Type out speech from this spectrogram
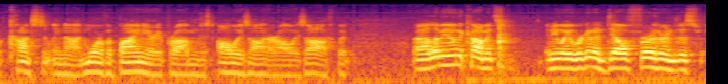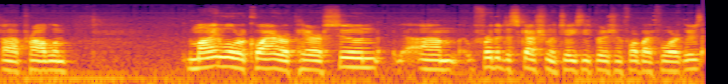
or constantly not. More of a binary problem, just always on or always off. But uh, let me know in the comments. Anyway, we're going to delve further into this uh, problem. Mine will require repair soon. Um, further discussion with JC's British and 4x4. There's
